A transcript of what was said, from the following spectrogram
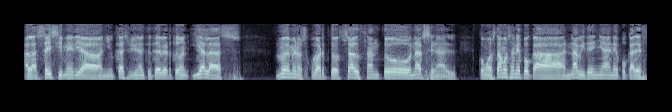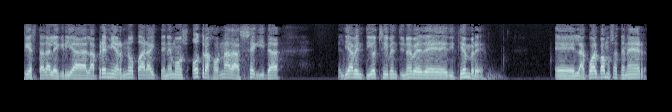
A las seis y media Newcastle United Everton y a las nueve menos cuarto Southampton Arsenal. Como estamos en época navideña, en época de fiesta, de alegría, la Premier no para y tenemos otra jornada seguida el día 28 y 29 de diciembre, en la cual vamos a tener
